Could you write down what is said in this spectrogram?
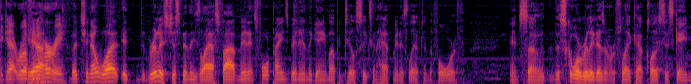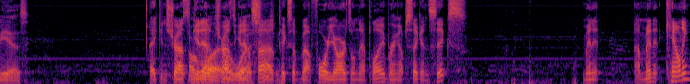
It got rough in a hurry. But you know what? It really it's just been these last five minutes. Fort Payne's been in the game up until six and a half minutes left in the fourth, and so the score really doesn't reflect how close this game is. Akins tries to Or get out, what- tries to get what, outside, picks up about four yards on that play, bring up second and six. Minute, a minute counting.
